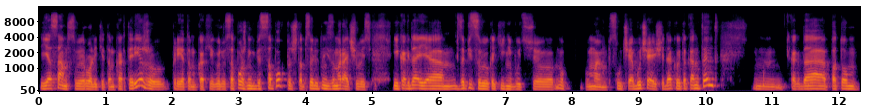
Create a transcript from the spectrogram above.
я сам свои ролики там как-то режу, при этом, как я говорю, сапожник без сапог, потому что абсолютно не заморачиваюсь, и когда я записываю какие-нибудь, э, ну, в моем случае обучающий, да, какой-то контент, когда потом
